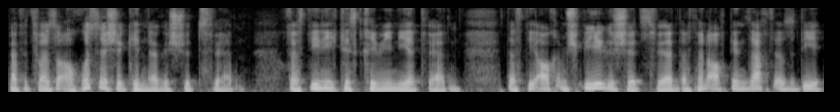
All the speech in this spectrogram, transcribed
beispielsweise auch russische Kinder geschützt werden, dass die nicht diskriminiert werden, dass die auch im Spiel geschützt werden, dass man auch denen sagt, also die,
